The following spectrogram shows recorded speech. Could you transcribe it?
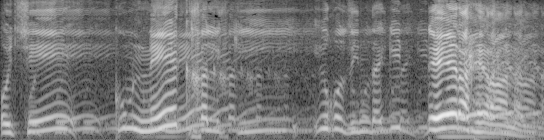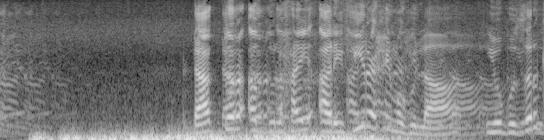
او چې کوم نیک خلکی یو زندگی ډیر حیران ای ډاکټر عبدالحی عارفی رحمه الله یو بزرگ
